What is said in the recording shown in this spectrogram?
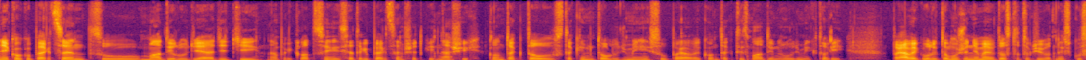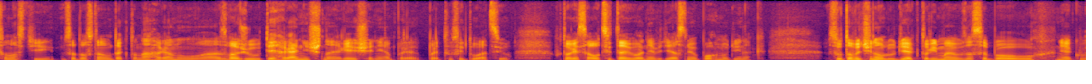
niekoľko percent sú mladí ľudia a deti. Napríklad 73% všetkých našich kontaktov s takýmito ľuďmi sú práve kontakty s mladými ľuďmi, ktorí práve kvôli tomu, že nemajú dostatok životných skúseností, sa dostanú takto na hranu a zvažujú tie hraničné riešenia pre, pre tú situáciu, v ktorej sa ocitajú a nevedia s ňou pohnúť inak. Sú to väčšinou ľudia, ktorí majú za sebou nejakú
